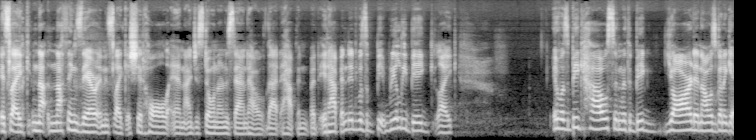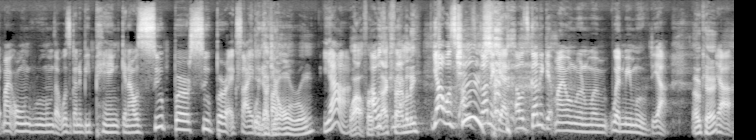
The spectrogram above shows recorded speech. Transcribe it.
It's like no, nothing's there, and it's like a shithole, and I just don't understand how that happened. But it happened. It was a really big, like, it was a big house and with a big yard, and I was gonna get my own room that was gonna be pink, and I was super, super excited. you got your own room? Yeah. Wow, for a was, black family? Yeah, I was, I was gonna get, I was gonna get my own room when when we moved. Yeah. Okay. Yeah.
